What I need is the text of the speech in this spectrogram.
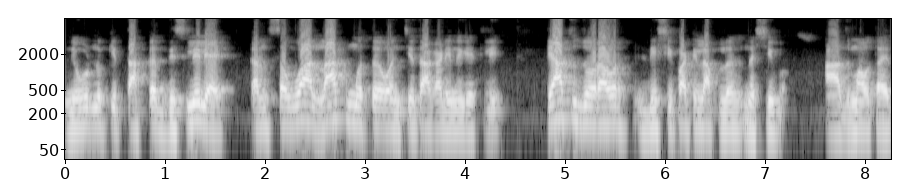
निवडणुकीत ताकद दिसलेली आहे. कारण सव्वा लाख मतं वंचित आघाडीने घेतली. त्याच जोरावर डी सी पाटील आपलं नशीब आजमावत आहेत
